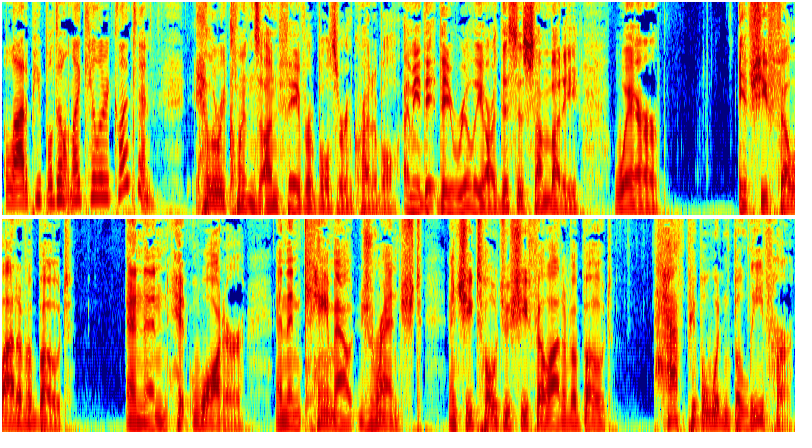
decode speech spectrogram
a lot of people don't like Hillary Clinton. Hillary Clinton's unfavorables are incredible. I mean, they, they really are. This is somebody where if she fell out of a boat and then hit water and then came out drenched and she told you she fell out of a boat, half people wouldn't believe her.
